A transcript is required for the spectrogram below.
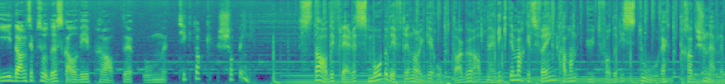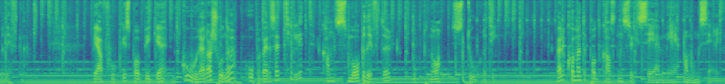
I dagens episode skal vi prate om TikTok-shopping. Stadig flere små bedrifter i Norge oppdager at med riktig markedsføring kan man utfordre de store, tradisjonelle bedriftene. Ved å ha fokus på å bygge gode relasjoner og opparbeide seg tillit, kan små bedrifter oppnå store ting. Velkommen til podkasten 'Suksess med annonsering'.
